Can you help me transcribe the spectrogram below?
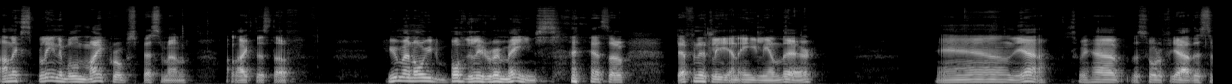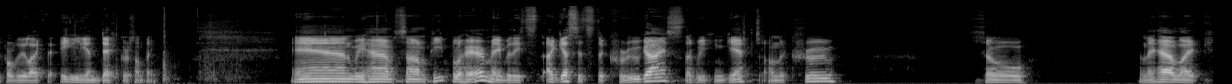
Unexplainable microbe specimen. I like this stuff. Humanoid bodily remains. so definitely an alien there. And yeah, so we have the sort of, yeah, this is probably like the alien deck or something. And we have some people here. Maybe it's, I guess it's the crew guys that we can get on the crew. So, and they have like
